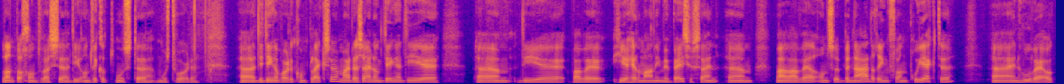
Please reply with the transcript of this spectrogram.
landbouwgrond was die ontwikkeld moest, moest worden. die dingen worden complexer, maar er zijn ook dingen die. Um, die, waar we hier helemaal niet mee bezig zijn. Um, maar waar wel onze benadering van projecten en hoe wij ook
